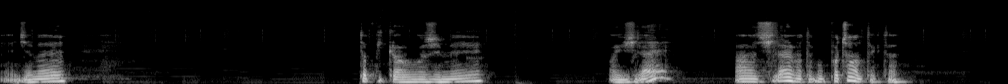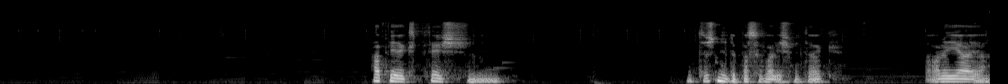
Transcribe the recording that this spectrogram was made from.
Jedziemy. Topika ułożymy. Oj, źle? A, źle, bo to był początek, to. Happy Expression. Też nie dopasowaliśmy, tak? Ale jaja.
